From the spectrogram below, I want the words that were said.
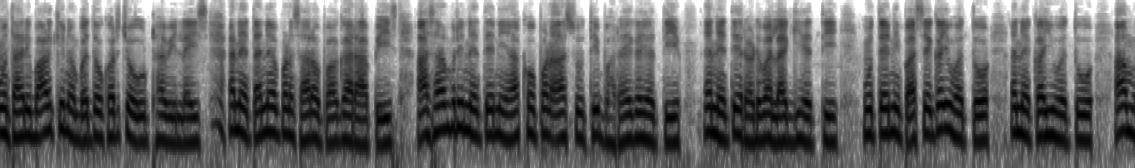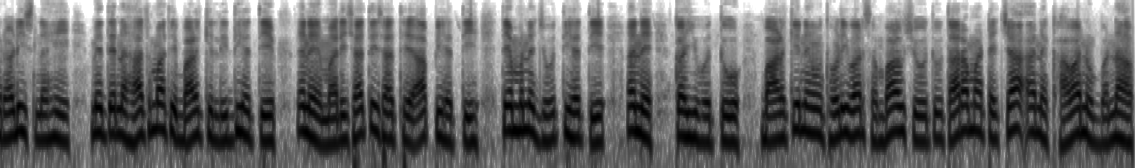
હું તારી બાળકીનો બધો ખર્ચો ઉઠાવી લઈશ. અને તને પણ સારો પગાર આપીશ. આ સાંભળીને તેની આંખો પણ આંસુથી ભરાઈ ગઈ હતી અને તે રડવા લાગી હતી. હું તેની પાસે ગયો હતો અને કહ્યું હતું, આમ રડીશ નહીં. મેં તેના હાથમાંથી બાળકી લીધી હતી અને મારી છાતી સાથે આપી હતી. તે મને જોતી હતી અને કહ્યું હતું, બાળકીને હું થોડી વાર સંભાળું છું. તું તારા માટે ચા અને ખાવાનું બનાવ.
